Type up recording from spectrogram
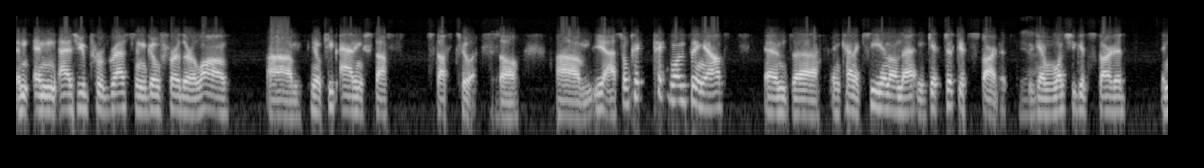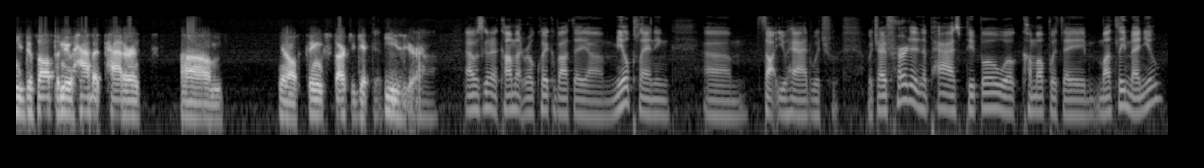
And and as you progress and go further along, um, you know, keep adding stuff stuff to it. So um, yeah, so pick pick one thing out and uh, and kind of key in on that and get just get started. Yeah. Again, once you get started and you develop a new habit pattern, um, you know things start to get, get easier. I was going to comment real quick about the um, meal planning um, thought you had, which which I've heard in the past. People will come up with a monthly menu,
